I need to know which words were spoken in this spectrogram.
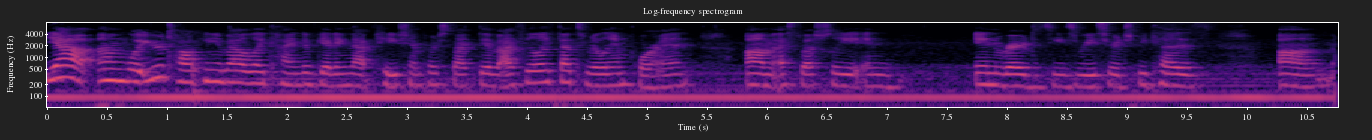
Yeah, um, what you're talking about, like kind of getting that patient perspective, I feel like that's really important, um, especially in in rare disease research because um,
